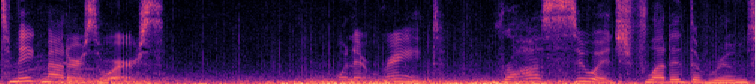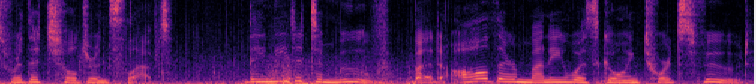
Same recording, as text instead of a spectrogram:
To make matters worse, when it rained, raw sewage flooded the rooms where the children slept. They needed to move, but all their money was going towards food.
